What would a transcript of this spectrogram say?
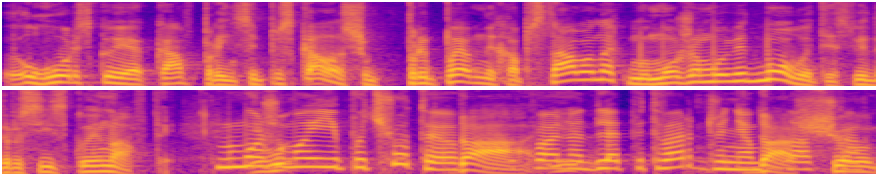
угорської, яка в принципі сказала, що при певних обставинах ми можемо відмовитись від російської нафти. Ми І можемо її почути Да, буквально і- для підтвердження. Да, будь ласка. що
